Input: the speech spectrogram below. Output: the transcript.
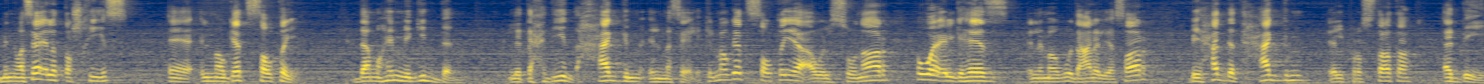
من وسائل التشخيص آه، الموجات الصوتية. ده مهم جدا لتحديد حجم المسالك. الموجات الصوتية أو السونار هو الجهاز اللي موجود على اليسار. بيحدد حجم البروستاتا قد إيه.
